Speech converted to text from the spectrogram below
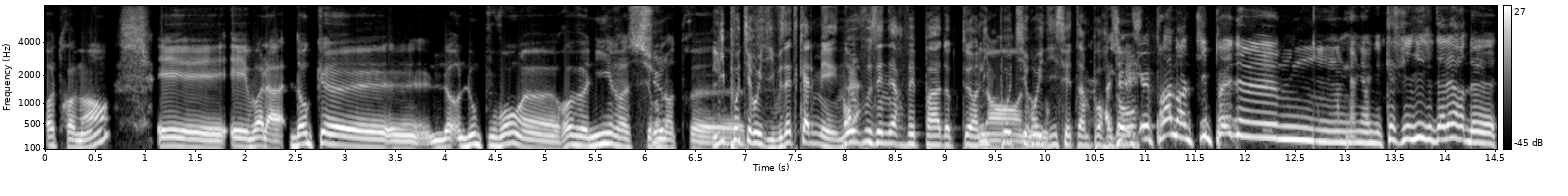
autrement, et, voilà. Donc euh, nous pouvons euh, revenir sur, notre euh, l'hypothyroïdie. Vous êtes calmé, ne vous énervez pas, docteur. L'hypothyroïdie, c'est important. Je, vais prendre un petit peu de qu'est-ce que j'ai dit tout à l'heure de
